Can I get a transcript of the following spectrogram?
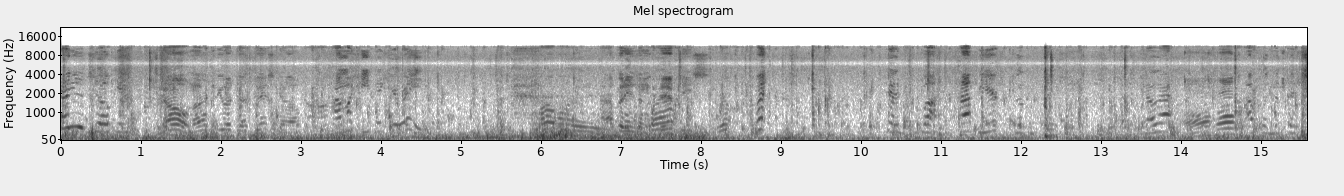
Are you joking? No, not after you let that fish go. How much do you think you're weighed? Probably. I bet he's in the pound. fifties. What? Gotta be what? Half a year looking for it. You know that? Uh-huh. Up with the fish.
